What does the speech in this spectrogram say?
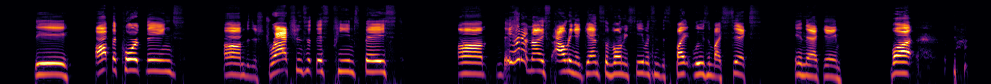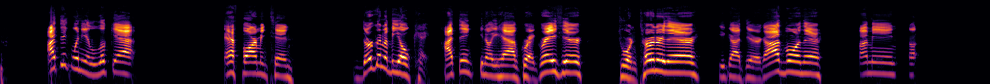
the off the court things, um, the distractions that this team's faced, um, they had a nice outing against Livonia Stevenson despite losing by six in that game. But I think when you look at F Farmington, they're going to be okay. I think, you know, you have Greg Grays there, Jordan Turner there, you got Derek Osborne there. I mean, uh,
